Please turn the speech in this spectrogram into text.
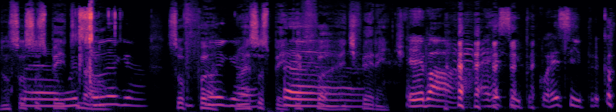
não sou é, suspeito, é, não. Legal. Sou fã, não é suspeito, é, é fã, é diferente. Eba, é recíproco, é recíproco.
